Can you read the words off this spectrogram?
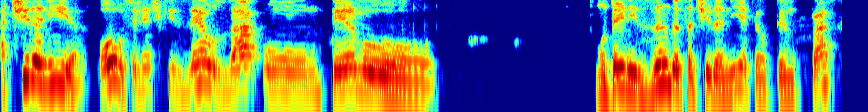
a tirania, ou se a gente quiser usar um termo modernizando essa tirania, que é o termo clássico,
